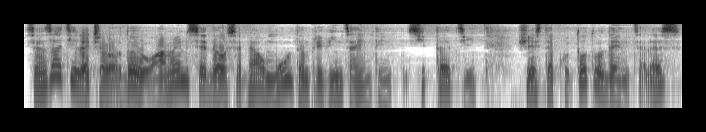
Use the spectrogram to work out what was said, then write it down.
Senzațiile celor doi oameni se deosebeau mult în privința intensității și este cu totul de înțeles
